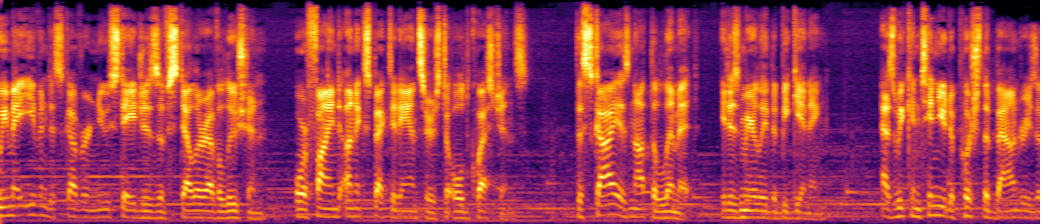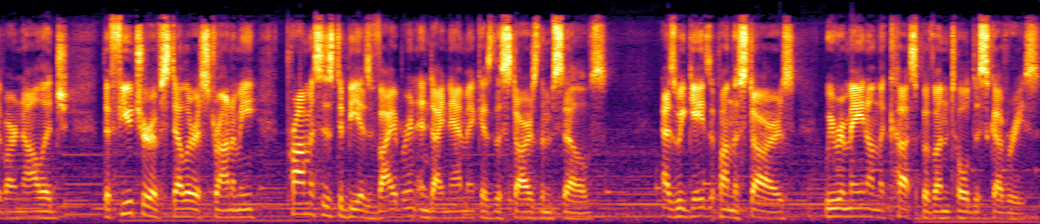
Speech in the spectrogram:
We may even discover new stages of stellar evolution, or find unexpected answers to old questions. The sky is not the limit, it is merely the beginning. As we continue to push the boundaries of our knowledge, the future of stellar astronomy promises to be as vibrant and dynamic as the stars themselves. As we gaze upon the stars, we remain on the cusp of untold discoveries.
